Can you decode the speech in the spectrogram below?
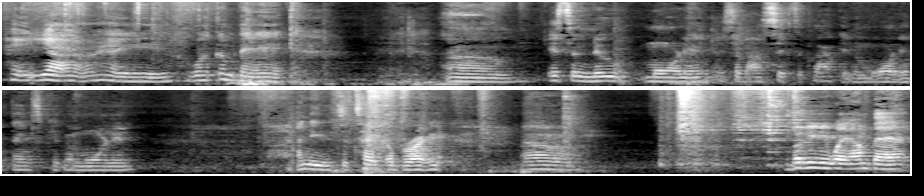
Hey y'all, hey, welcome back. Um, it's a new morning. It's about six o'clock in the morning, Thanksgiving morning. I needed to take a break. Um, but anyway, I'm back.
